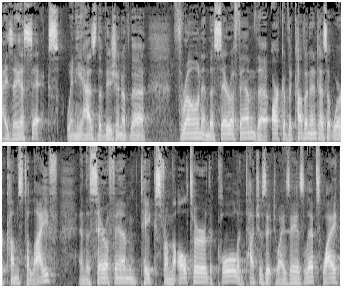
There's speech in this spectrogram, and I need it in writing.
Isaiah 6, when he has the vision of the throne and the seraphim, the Ark of the Covenant, as it were, comes to life. And the seraphim takes from the altar the coal and touches it to Isaiah's lips. Why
